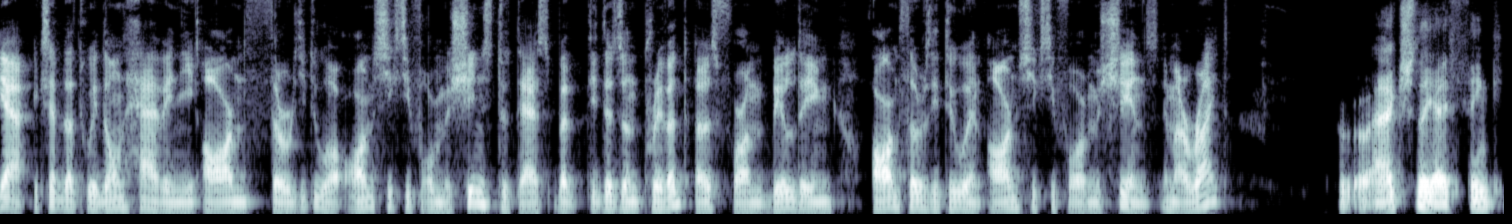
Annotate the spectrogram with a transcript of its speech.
Yeah, except that we don't have any ARM32 or ARM64 machines to test, but it doesn't prevent us from building ARM32 and ARM64 machines. Am I right? Actually, I think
